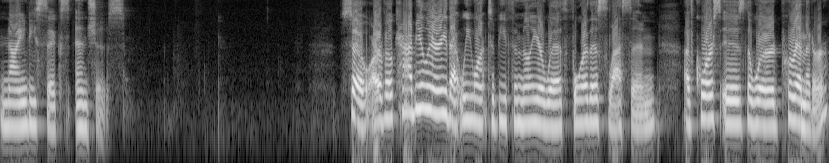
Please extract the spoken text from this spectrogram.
96 inches. So our vocabulary that we want to be familiar with for this lesson of course, is the word perimeter,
